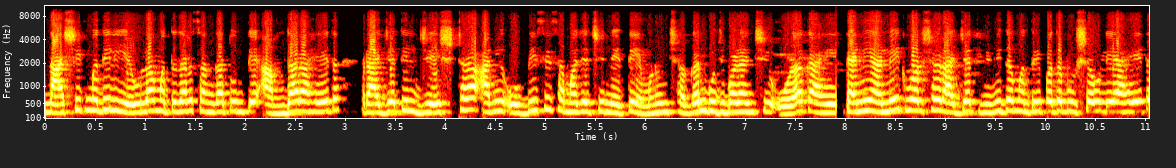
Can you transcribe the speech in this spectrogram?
नाशिक मधील येवला मतदारसंघातून ते आमदार आहेत. राज्यातील ज्येष्ठ आणि ओबीसी समाजाचे नेते म्हणून छगन भुजबळांची ओळख आहे. त्यांनी अनेक वर्ष राज्यात विविध मंत्रिपद भूषवली आहेत.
